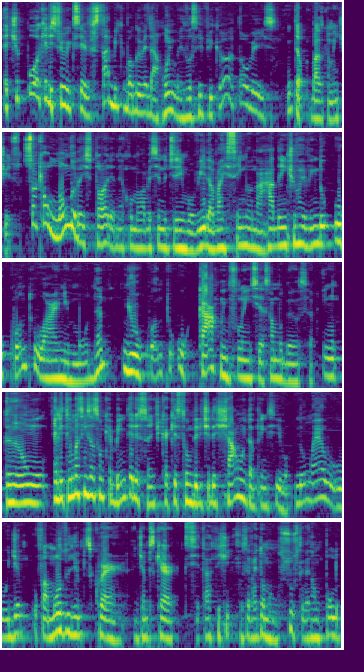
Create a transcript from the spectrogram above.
É tipo aqueles filmes que você sabe que o bagulho vai dar ruim, mas você fica, ah, talvez. Então, basicamente isso. Só que ao longo da história, né, como ela vai sendo desenvolvida, vai sendo narrada, a gente vai vendo o quanto o Arnie muda e o quanto o carro influencia essa mudança. Então, ele tem uma sensação que é bem interessante, que é a questão dele te deixar muito apreensivo. Não é o, o, famoso jump scare, jump scare, que você tá assistindo, você vai tomar um susto, vai dar um pulo.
